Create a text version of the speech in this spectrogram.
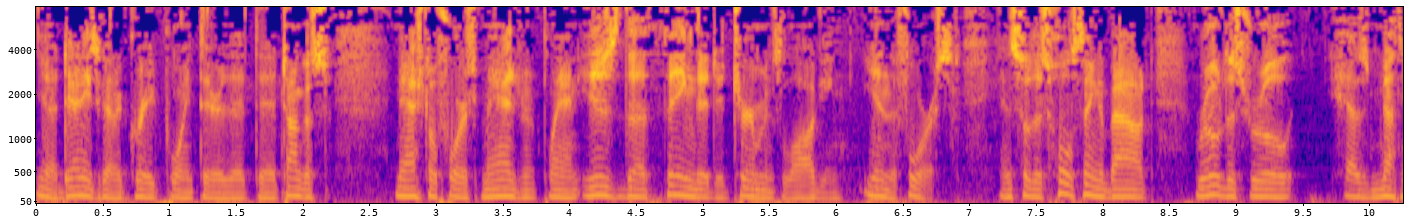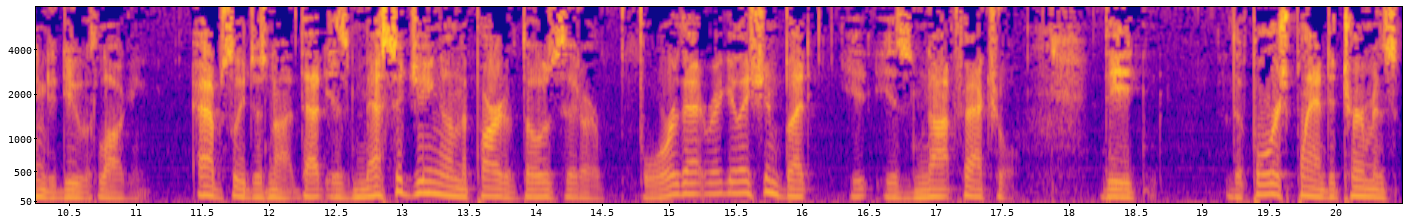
Yeah, Danny's got a great point there that the Tongass National Forest Management Plan is the thing that determines logging in the forest. And so this whole thing about roadless rule has nothing to do with logging. Absolutely does not. That is messaging on the part of those that are for that regulation, but it is not factual. The the forest plan determines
